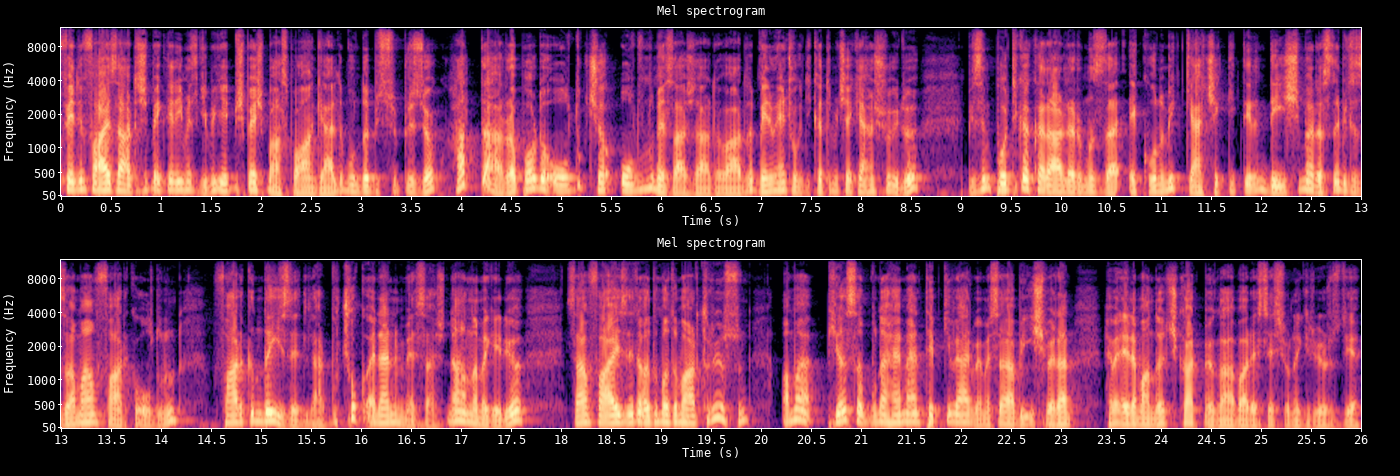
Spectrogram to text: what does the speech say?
Fed'in faiz artışı beklediğimiz gibi 75 bas puan geldi. Bunda bir sürpriz yok. Hatta raporda oldukça olumlu mesajlar da vardı. Benim en çok dikkatimi çeken şuydu. Bizim politika kararlarımızla ekonomik gerçekliklerin değişimi arasında bir zaman farkı olduğunun farkındayız dediler. Bu çok önemli mesaj. Ne anlama geliyor? Sen faizleri adım adım artırıyorsun ama piyasa buna hemen tepki vermiyor. Mesela bir işveren hemen elemanları çıkartmıyor galiba resesyona giriyoruz diye.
